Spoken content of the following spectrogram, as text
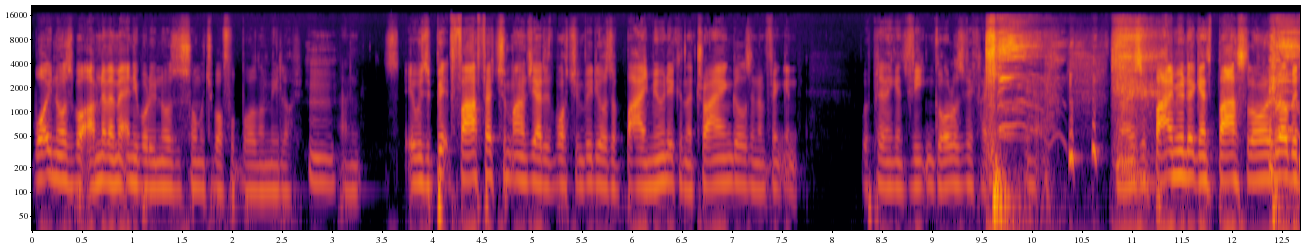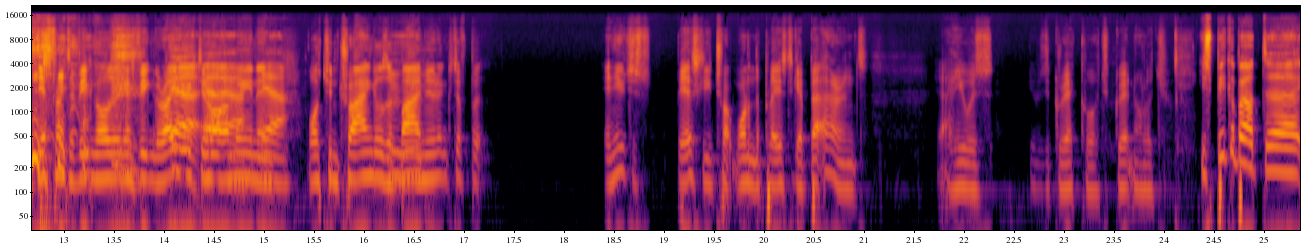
what he knows about. I've never met anybody who knows so much about football than Milos. Mm. And it was a bit far fetched. Sometimes you had us watching videos of Bayern Munich and the triangles, and I'm thinking we're playing against Viking Olafsvik. Like, yeah. you know, it's Bayern Munich against Barcelona. It's a little bit different to Viking Olafsvik against Viking Reykjavik. yeah, do you know yeah, what I mean? And Yeah. watching triangles of Mhm. Bayern Munich stuff, but and he was just basically try, wanting the players to get better, and yeah, he was he was a great coach, great knowledge. You speak about uh,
